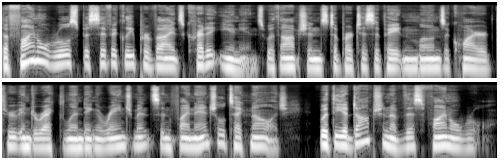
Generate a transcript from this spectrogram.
The final rule specifically provides credit unions with options to participate in loans acquired through indirect lending arrangements and financial technology. With the adoption of this final rule,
